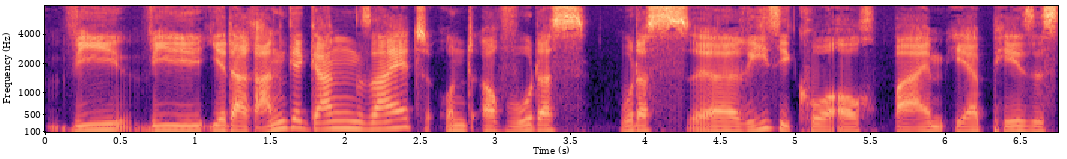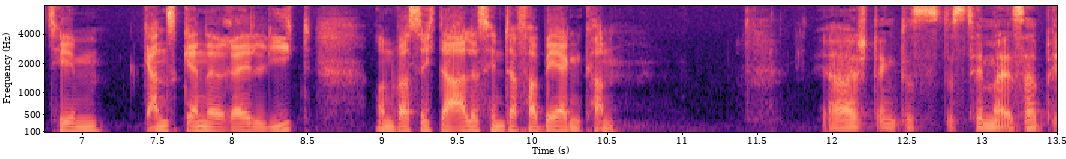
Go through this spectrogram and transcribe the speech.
wie, wie ihr da rangegangen seid und auch wo das, wo das äh, Risiko auch bei einem ERP-System ganz generell liegt und was sich da alles hinter verbergen kann. Ja, ich denke, das, das Thema SAP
